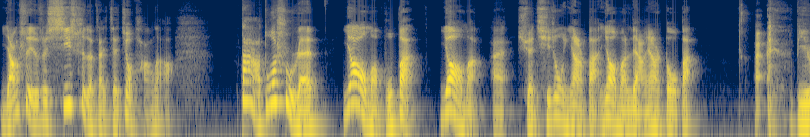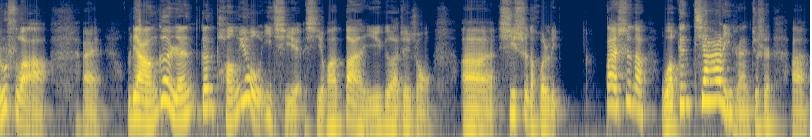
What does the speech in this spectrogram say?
洋式也就是西式的，在在教堂的啊，大多数人要么不办，要么哎选其中一样办，要么两样都办，哎，比如说啊，哎两个人跟朋友一起喜欢办一个这种呃西式的婚礼，但是呢，我跟家里人就是啊。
